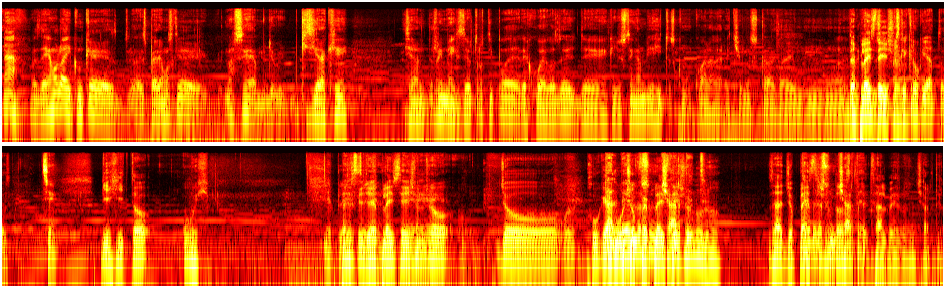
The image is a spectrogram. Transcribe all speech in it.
nada, pues dejémoslo ahí con que esperemos que, no sé, yo quisiera que hicieran remakes de otro tipo de, juegos de, que ellos tengan viejitos, como cuál, a ver, echemos cabeza de un, de PlayStation. Es que creo que ya todos, sí. Viejito, uy. De PlayStation. Pues es que yo de PlayStation, eh, yo, yo jugué mucho, fue PlayStation 1. O sea, yo PlayStation 2, tal vez los Uncharted.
